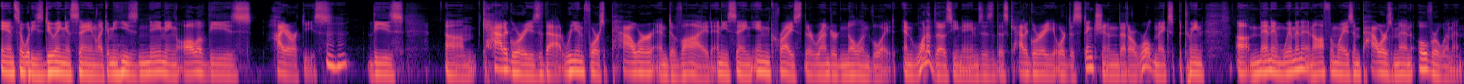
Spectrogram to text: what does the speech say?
And so what he's doing is saying, like, I mean, he's naming all of these hierarchies, mm-hmm. these um, categories that reinforce power and divide. And he's saying in Christ, they're rendered null and void. And one of those he names is this category or distinction that our world makes between uh, men and women, and often ways empowers men over women.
